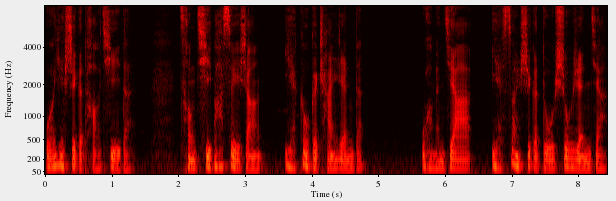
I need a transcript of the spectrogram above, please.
我也是个淘气的，从七八岁上也够个缠人的。我们家也算是个读书人家，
